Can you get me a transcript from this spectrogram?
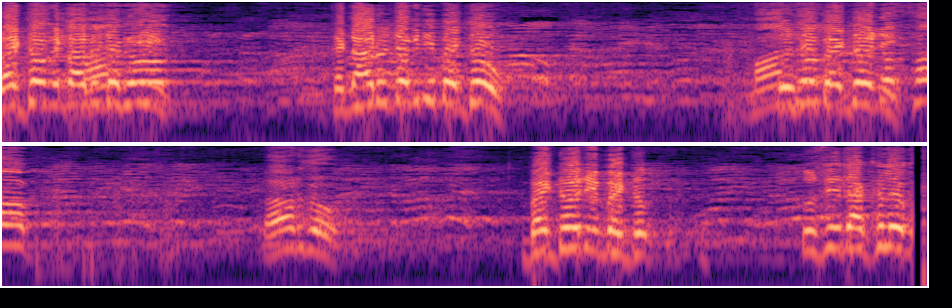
ਬੈਠੋ ਕਟਾਰੂ ਚੱਕ ਜੀ। ਕਟਾਰੂ ਚੱਕ ਜੀ ਬੈਠੋ। ਤੁਸੀਂ ਬੈਠੋ ਜੀ। ਸਾਹਿਬ ਬੈਠ ਜਾਓ। ਬੈਠੋ ਜੀ ਬੈਠੋ। ਤੁਸੀਂ ਰੱਖ ਲਿਓ।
